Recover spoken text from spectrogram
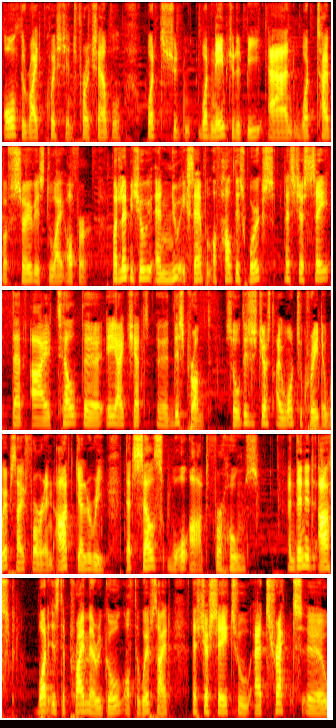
all the right questions. For example, what should what name should it be and what type of service do I offer? But let me show you a new example of how this works. Let's just say that I tell the AI chat uh, this prompt. So this is just I want to create a website for an art gallery that sells wall art for homes. And then it asks what is the primary goal of the website? Let's just say to attract uh,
